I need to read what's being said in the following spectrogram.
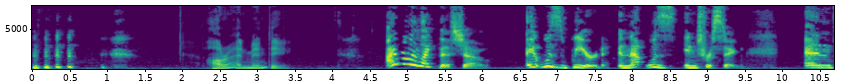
All right, Mindy. I really like this show. It was weird, and that was interesting. And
